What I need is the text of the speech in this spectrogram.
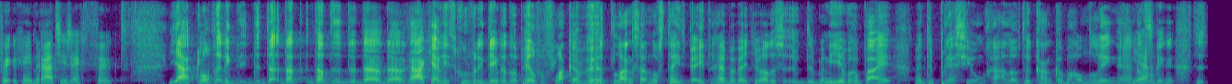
generatie is echt fucked. Ja, klopt. En ik, dat, dat, dat, dat- daar, daar raak je aan iets goed. Want ik denk dat op heel veel vlakken we het langzaam nog steeds beter hebben, weet je wel. Dus de manier waarop wij met depressie omgaan, of de kankerbehandeling en Ja. dat soort dingen. Dus,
